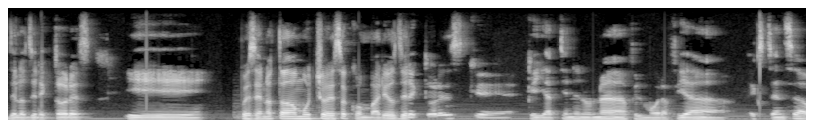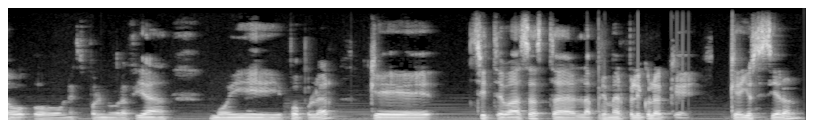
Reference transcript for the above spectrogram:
de los directores. Y pues he notado mucho eso con varios directores que, que ya tienen una filmografía extensa o, o una filmografía muy popular. Que si te vas hasta la primera película que, que ellos hicieron,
